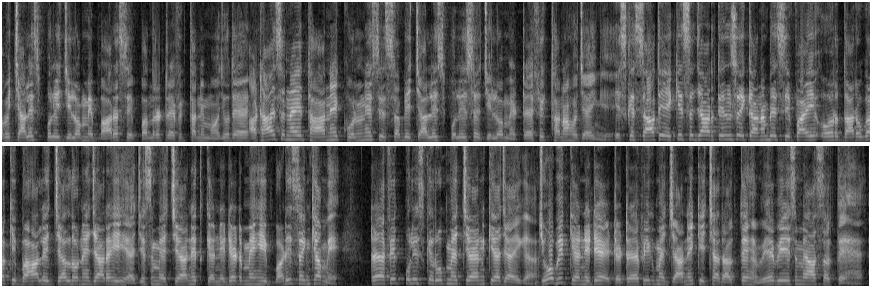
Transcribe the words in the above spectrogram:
अभी 40 पुलिस जिलों में 12 से 15 ट्रैफ़िक थाने मौजूद है। 28 नए थाने खोलने से सभी 40 पुलिस जिलों में ट्रैफ़िक थाना हो जाएँगे। इसके साथ ही इक्कीस सिपाही और दारोगा की बहाली जल्द होने जा रही है, जिसमें चयनित कैंडिडेट में ही बड़ी संख्या में ट्रैफ़िक पुलिस के रूप में चयन किया जाएगा। जो भी कैंडिडेट ट्रैफ़िक में जाने की इच्छा रखते हैं, वे भी इसमें आ सकते हैं।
